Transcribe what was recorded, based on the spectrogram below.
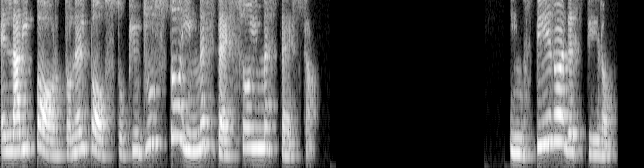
E la riporto nel posto più giusto in me stesso, in me stessa. Inspiro ed espiro.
